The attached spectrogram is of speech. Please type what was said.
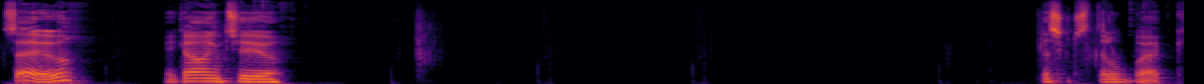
So, we're going to... This could still work.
